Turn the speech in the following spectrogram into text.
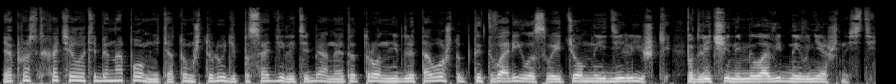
Я просто хотела тебе напомнить о том, что люди посадили тебя на этот трон не для того, чтобы ты творила свои темные делишки под личиной миловидной внешности.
